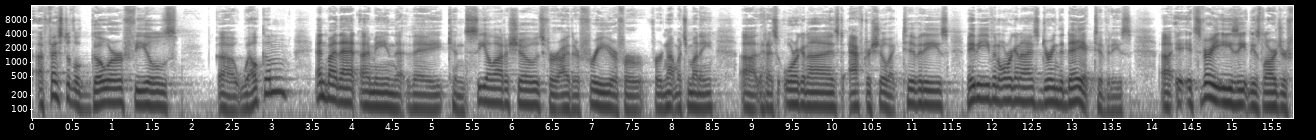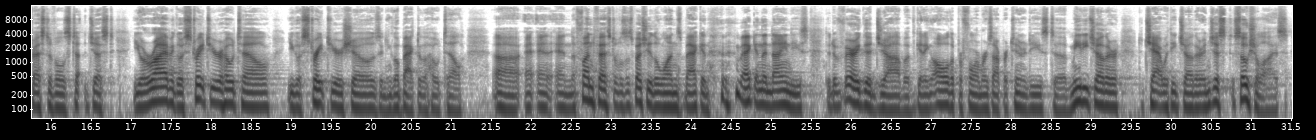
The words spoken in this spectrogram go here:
a festival goer feels uh, welcome. And by that, I mean that they can see a lot of shows for either free or for, for not much money, uh, that has organized after show activities, maybe even organized during the day activities. Uh, it- it's very easy at these larger festivals to just, you arrive and go straight to your hotel, you go straight to your shows, and you go back to the hotel. Uh, and, and the fun festivals, especially the ones back in, back in the 90s, did a very good job of getting all the performers opportunities to meet each other, to chat with each other, and just socialize.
